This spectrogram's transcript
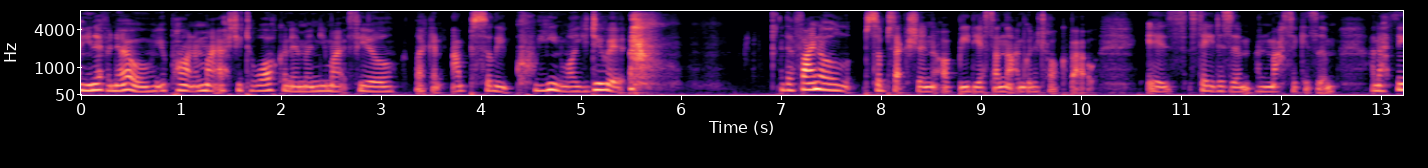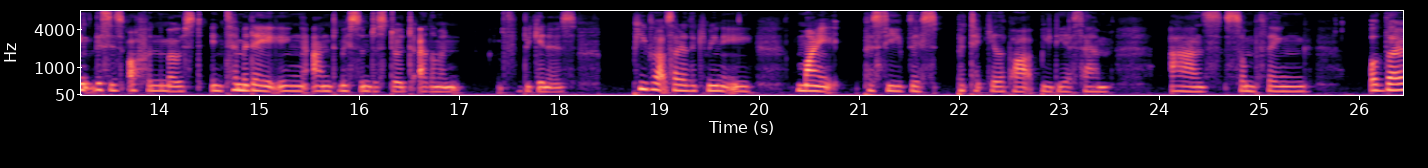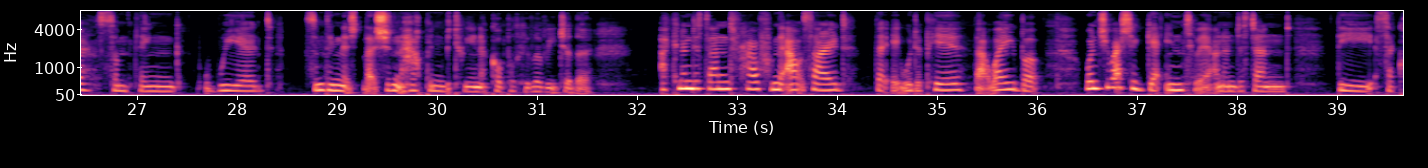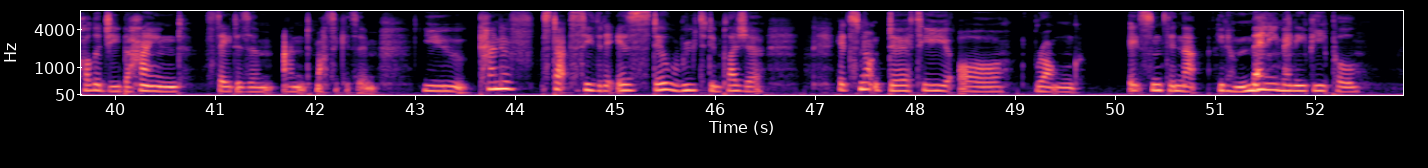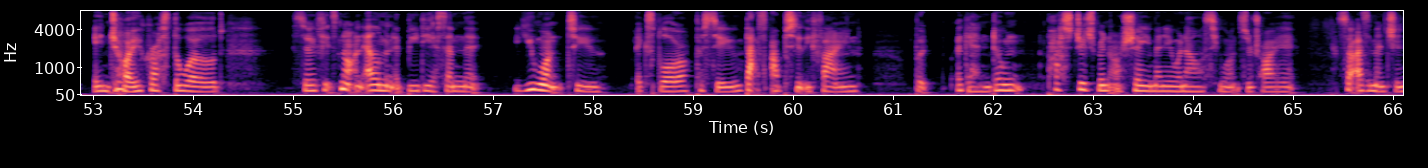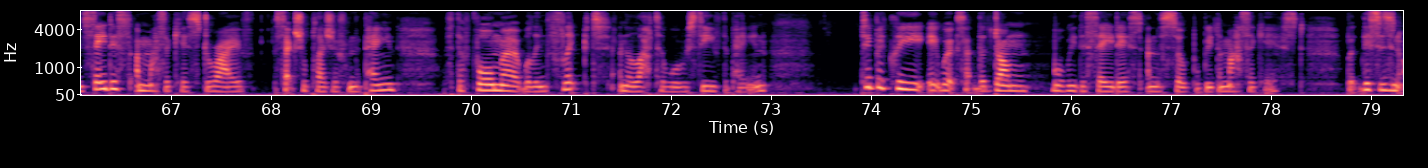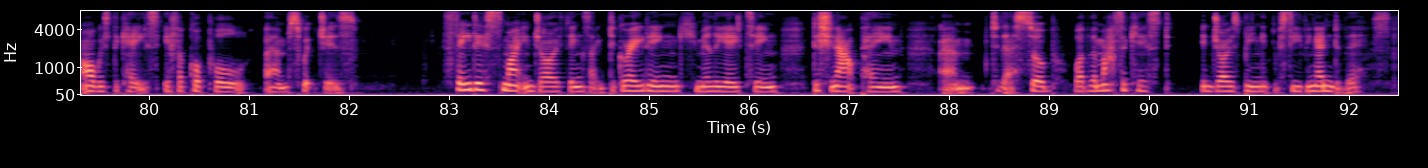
And you never know, your partner might ask you to walk on him and you might feel like an absolute queen while you do it. the final subsection of BDSM that I'm going to talk about is sadism and masochism, and I think this is often the most intimidating and misunderstood element for beginners people outside of the community might perceive this particular part of BDSM as something other, something weird, something that, sh- that shouldn't happen between a couple who love each other. I can understand how from the outside that it would appear that way, but once you actually get into it and understand the psychology behind sadism and masochism, you kind of start to see that it is still rooted in pleasure. It's not dirty or wrong. It's something that, you know, many, many people enjoy across the world. So if it's not an element of BDSM that you want to explore or pursue, that's absolutely fine. But again, don't pass judgment or shame anyone else who wants to try it. So, as I mentioned, sadists and masochists derive sexual pleasure from the pain. The former will inflict and the latter will receive the pain. Typically, it works out the Dom will be the sadist and the sub will be the masochist, but this isn't always the case if a couple um, switches. Sadists might enjoy things like degrading, humiliating, dishing out pain um, to their sub, while the masochist enjoys being at the receiving end of this.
